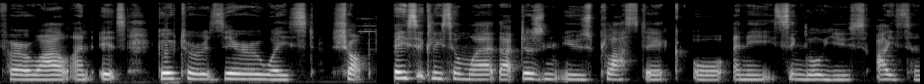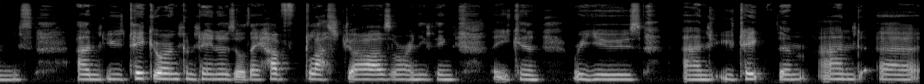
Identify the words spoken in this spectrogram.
for a while and it's go to a zero waste shop. Basically, somewhere that doesn't use plastic or any single use items. And you take your own containers, or they have glass jars or anything that you can reuse, and you take them. And uh,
